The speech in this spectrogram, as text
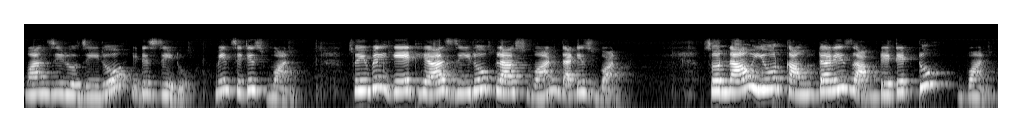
1 0 0 it is 0 means it is 1 so you will get here 0 plus 1 that is 1 so now your counter is updated to 1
